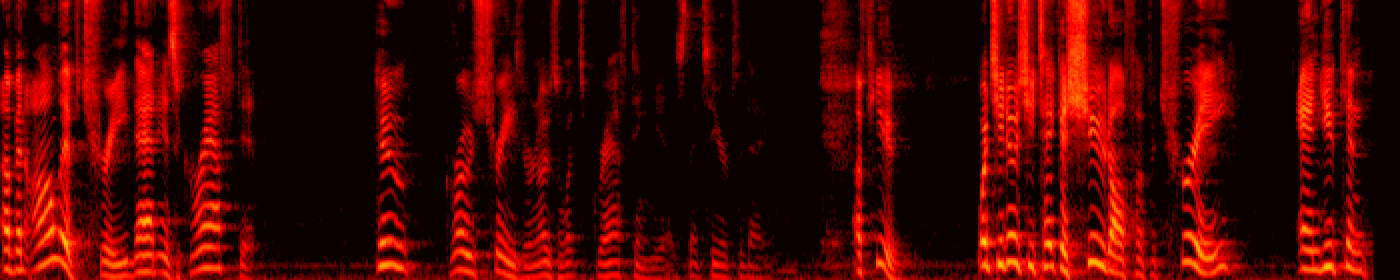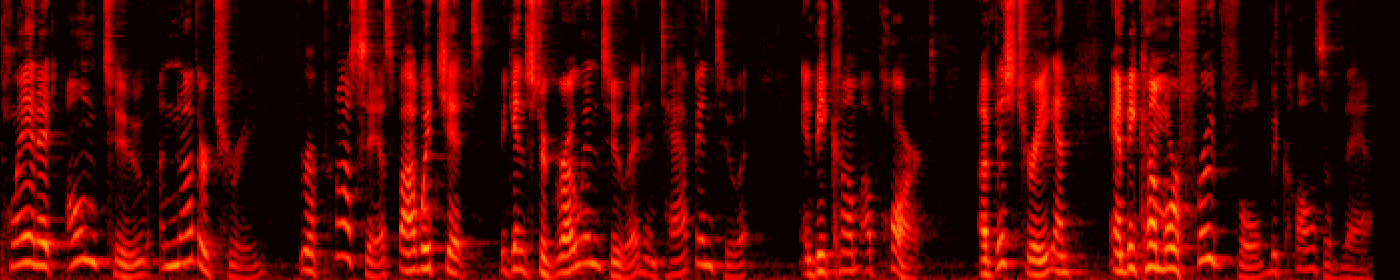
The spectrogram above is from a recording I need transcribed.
of an olive tree that is grafted. Who grows trees or knows what grafting is that's here today? A few. What you do is you take a shoot off of a tree and you can plant it onto another tree through a process by which it begins to grow into it and tap into it and become a part of this tree and, and become more fruitful because of that.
